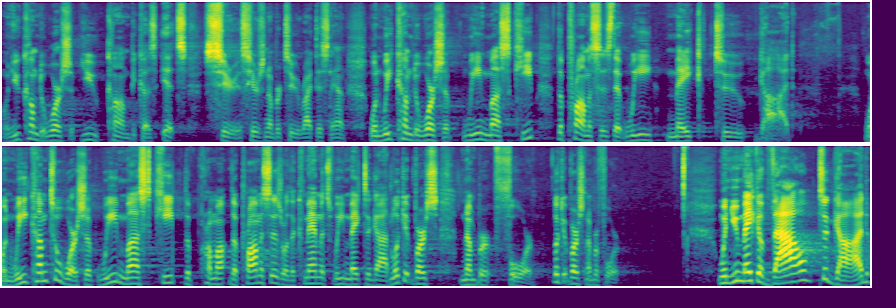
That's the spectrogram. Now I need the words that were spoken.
When you come to worship, you come because it's serious. Here's number two, write this down. When we come to worship, we must keep the promises that we make to God. When we come to worship, we must keep the, prom- the promises or the commandments we make to God. Look at verse number four. Look at verse number four. When you make a vow to God,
